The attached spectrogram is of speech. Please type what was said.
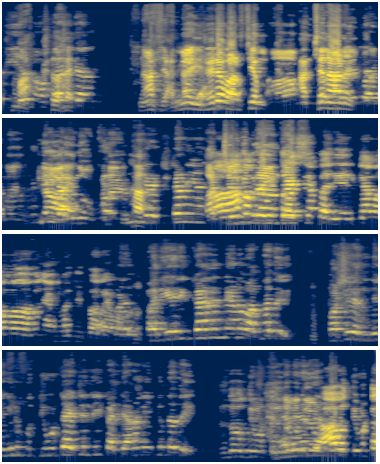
തീരെ. ഞങ്ങൾ ഇതൊരു വർഷം അച്ഛനാണ്? ആ. പരിഹരിക്കാൻ വന്നതാണ് ഞങ്ങളെ ചീത്ത പരിഹരിക്കാൻ തന്നെയാണ് വന്നത് പക്ഷെ എന്തെങ്കിലും ബുദ്ധിമുട്ടായിട്ടല്ലേ ഈ കല്യാണം കഴിക്കുന്നത് എന്ത് ബുദ്ധിമുട്ട് ആ ബുദ്ധിമുട്ട്?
